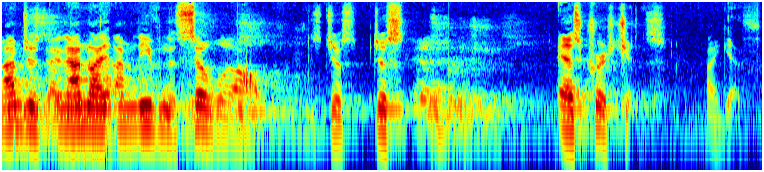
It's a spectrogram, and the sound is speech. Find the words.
I'm just, and I'm, not, I'm leaving the civil out. It's just, just as Christians, as Christians I guess.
